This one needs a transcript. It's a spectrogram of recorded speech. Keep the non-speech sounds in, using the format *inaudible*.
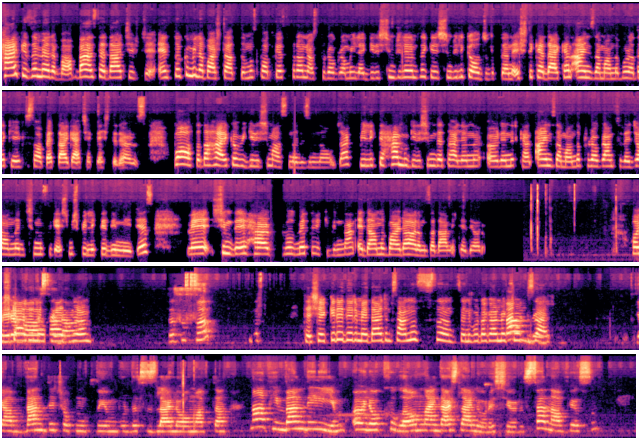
Herkese merhaba, ben Seda Çiftçi. Enstokum ile başlattığımız Podcast Pronos programıyla girişimcilerimize girişimcilik yolculuklarına eşlik ederken aynı zamanda burada keyifli sohbetler gerçekleştiriyoruz. Bu hafta da harika bir girişim aslında bizimle olacak. Birlikte hem bu girişim detaylarını öğrenirken aynı zamanda program süreci onlar için nasıl geçmiş birlikte dinleyeceğiz. Ve şimdi Herbal Metro ekibinden Eda Nur Bayrağı aramıza davet ediyorum. Hoş Merhaba, geldin Seda. Eda'cığım. Nasılsın? Teşekkür ederim Eda'cığım. Sen nasılsın? Seni burada görmek Ben çok de. güzel. Ya ben de çok mutluyum burada sizlerle olmaktan. Ne yapayım ben de iyiyim. Öyle okulla, online derslerle uğraşıyoruz. Sen ne yapıyorsun?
